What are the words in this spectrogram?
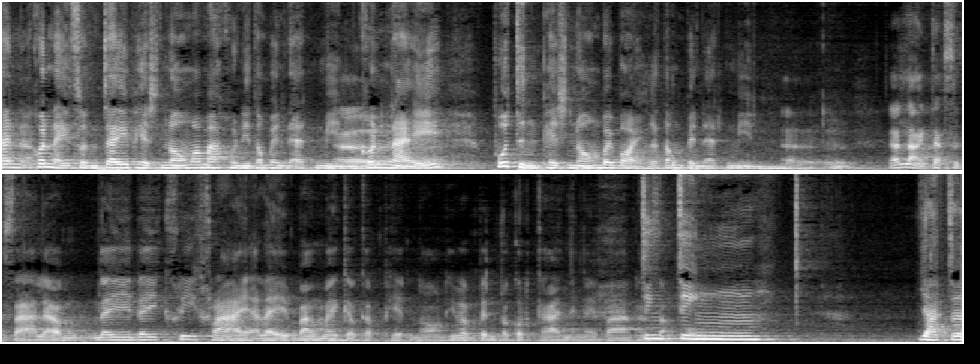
คนะรับคนไหนสนใจเพจน้องมากๆคนนี้ต้องเป็นแอดมินเออคนไหนพูดถึงเพจน้องบ่อยๆก็ต้องเป็นแอดมินเออเออแล้วหลังจากศึกษาแล้วได้ได้คลี่คลายอะไรบ้างไหมเกี่ยวกับเพจน้องที่ว่าเป็นปรากฏการณ์ยังไงบ้างทาจสังคมริง ๆ อยากจะ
